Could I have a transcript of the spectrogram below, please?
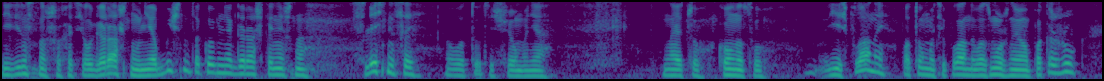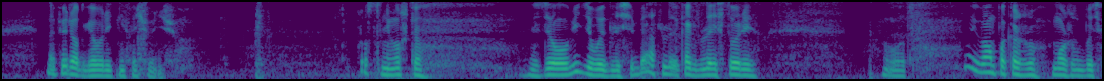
единственное, что хотел гараж, ну необычно такой у меня гараж, конечно, с лестницей. Вот тут еще у меня на эту комнату есть планы. Потом эти планы, возможно, я вам покажу. Наперед говорить не хочу ничего. Просто немножко сделал видео и для себя, как для истории. Вот. Ну и вам покажу, может быть,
